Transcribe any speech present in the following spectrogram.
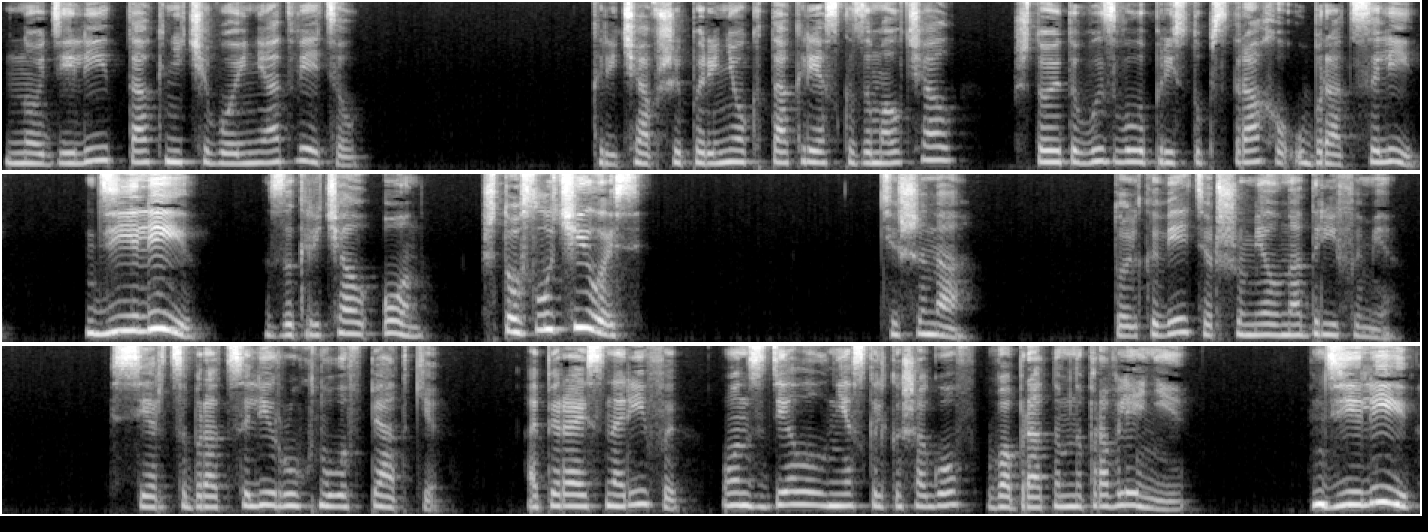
но Дили так ничего и не ответил. Кричавший паренек так резко замолчал, что это вызвало приступ страха у братца Ли. "Дили!" закричал он. "Что случилось?" Тишина. Только ветер шумел над рифами. Сердце братца Ли рухнуло в пятки. Опираясь на рифы, он сделал несколько шагов в обратном направлении. "Дили,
